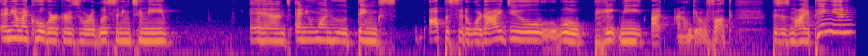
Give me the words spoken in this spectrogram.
any of my coworkers who are listening to me and anyone who thinks opposite of what I do will hate me. I, I don't give a fuck. This is my opinion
